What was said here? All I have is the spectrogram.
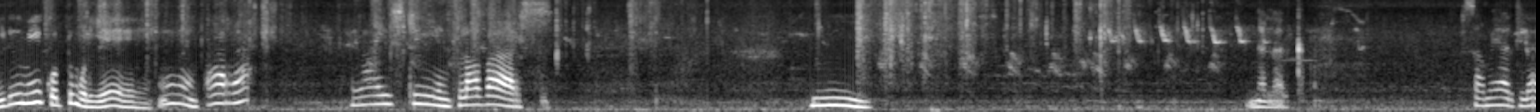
இதுவுமே கொட்டும் போலியே. ம், பாருடா. லைவ் ஸ்ட்ரீம் ஃப்ளவர்ஸ் ம். நல்லா இருக்கு. செமையாக இருக்குல்ல?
